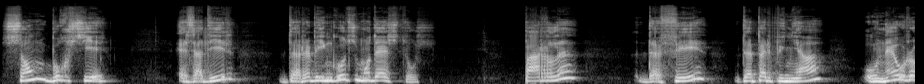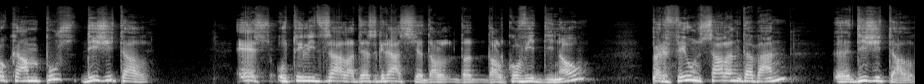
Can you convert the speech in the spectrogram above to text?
són boursiers, és a dir, de revinguts modestos. Parla de fer de Perpinyà un Eurocampus digital. És utilitzar la desgràcia del, de, del Covid-19 per fer un salt endavant eh, digital.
